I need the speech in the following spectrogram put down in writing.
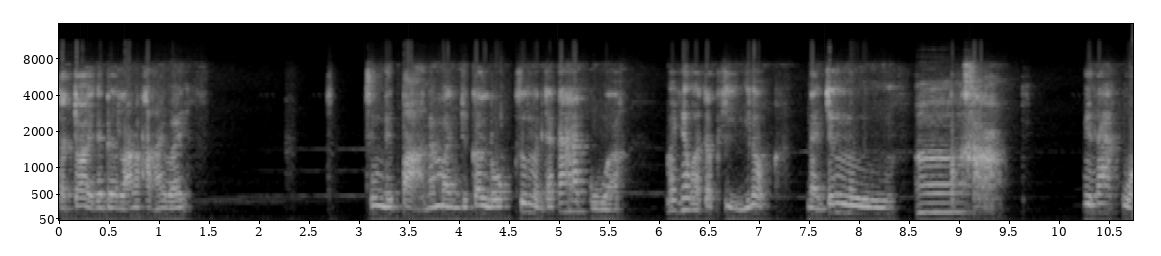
ตาจ้อยก็เดินล้างท้ายไว้ ซึ่งในป่านั้นมันก็ลกซึ่งมันก็น่ากลัว ไม่ใช่ว่าแต่ผีหรอกไหนจะงูเออตะขาบนี่น่ากลัว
